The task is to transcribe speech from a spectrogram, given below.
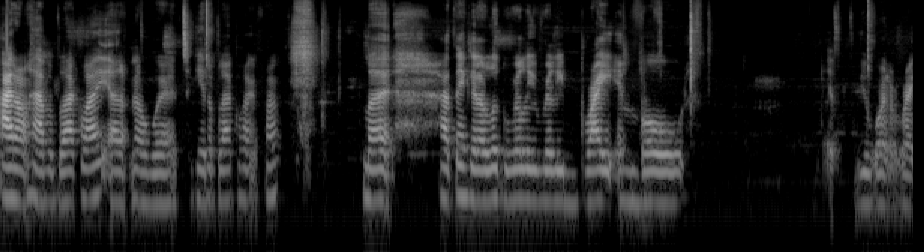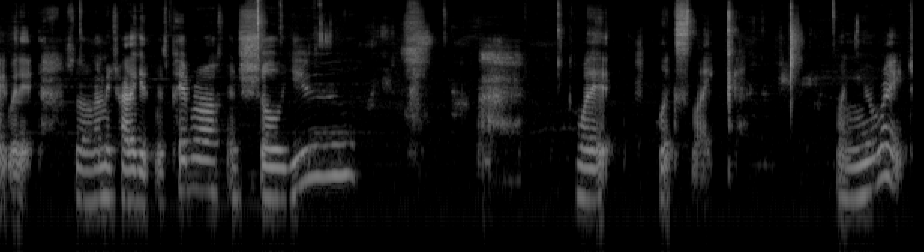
I don't have a black light. I don't know where to get a black light from. But I think it'll look really, really bright and bold if you want to write with it. So let me try to get this paper off and show you what it looks like when you write.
